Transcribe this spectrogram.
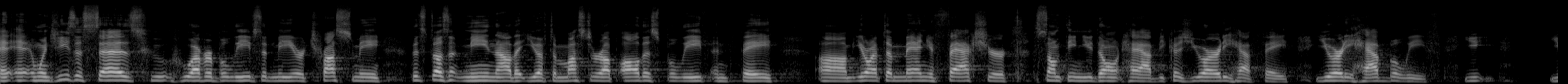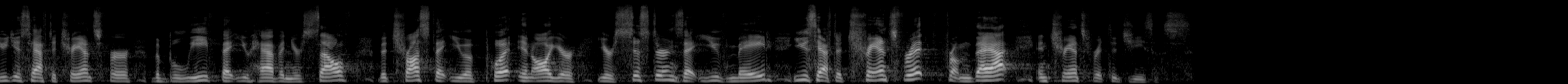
And, and when Jesus says, Who, whoever believes in me or trusts me, this doesn't mean now that you have to muster up all this belief and faith. Um, you don't have to manufacture something you don't have because you already have faith. You already have belief. You, you just have to transfer the belief that you have in yourself, the trust that you have put in all your, your cisterns that you've made. You just have to transfer it from that and transfer it to Jesus.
